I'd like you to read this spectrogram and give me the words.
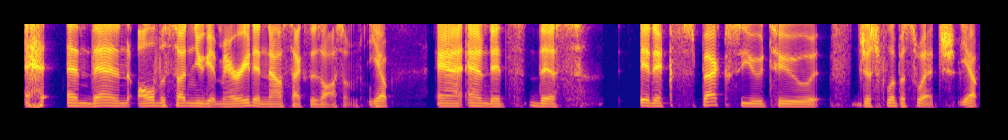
and then all of a sudden you get married and now sex is awesome Yep. and, and it's this it expects you to f- just flip a switch Yep.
